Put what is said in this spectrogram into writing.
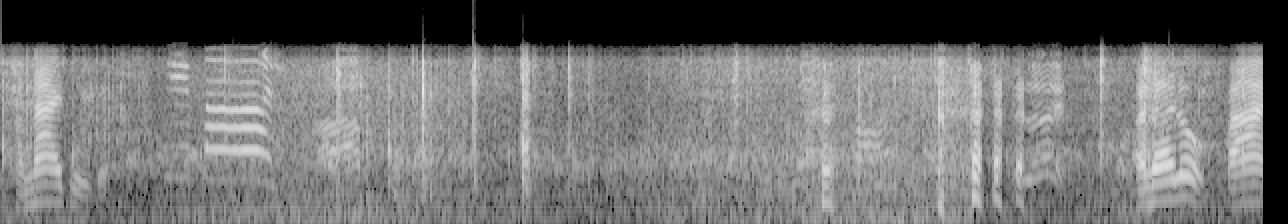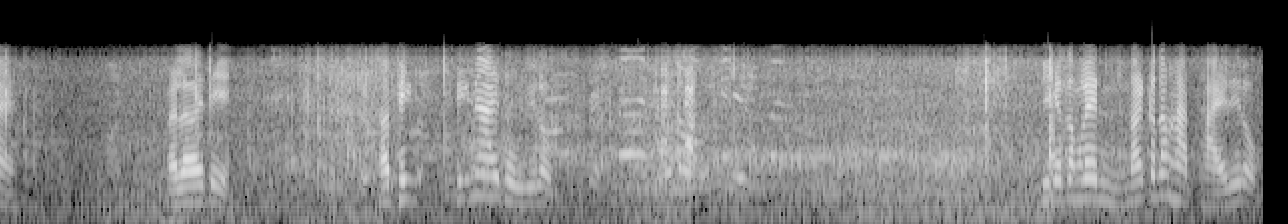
ทำหน้าให้ถูกอะพี่เปิ้ล ไปเลยลูก ไป ไปเลยดิถ้าพลิกพลิกหน้าให้ถูกดิลูก พี่ก็ต้องเล่น นัดก็ต้องหัดถ่ายดิลูก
